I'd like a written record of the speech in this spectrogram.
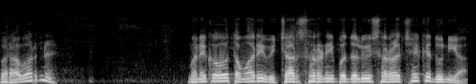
બરાબર ને? મને કહો, તમારી વિચારસરણી બદલવી સરળ છે કે દુનિયા?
